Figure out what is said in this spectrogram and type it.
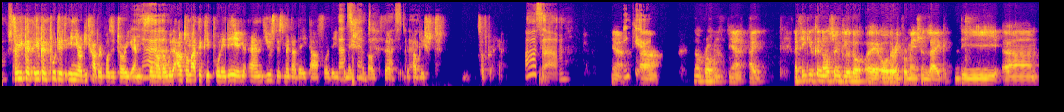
option. So you can you can put it in your GitHub repository, and Yeah. Zenodo will automatically pull it in and use this metadata for the information about the, the published software. Yeah. Awesome. Yeah. Thank you. Uh, no problem. Yeah, I I think you can also include uh, other information like the um,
